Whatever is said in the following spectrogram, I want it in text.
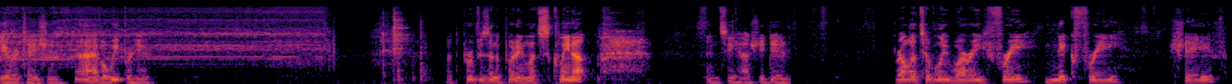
irritation. I have a weeper here. But the proof is in the pudding. Let's clean up and see how she did. Relatively worry-free nick-free shave.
